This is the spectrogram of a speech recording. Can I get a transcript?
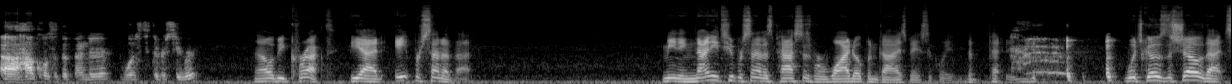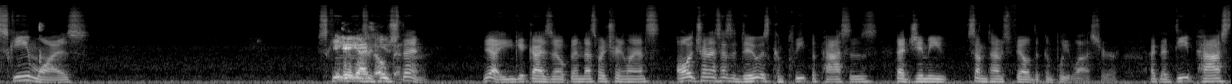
Uh, how close the defender was to the receiver? That would be correct. He had eight percent of that. Meaning, ninety-two percent of his passes were wide open guys, basically. The, which goes to show that scheme-wise, scheming guys is a huge open. thing. Yeah, you can get guys open. That's why Trey Lance. All Trey Lance has to do is complete the passes that Jimmy sometimes failed to complete last year, like the deep pass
